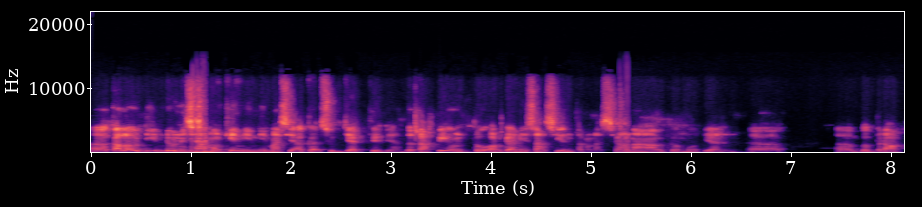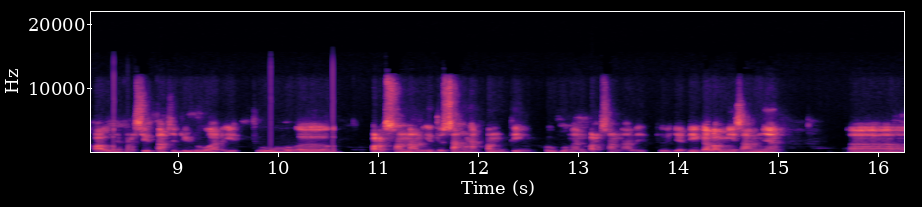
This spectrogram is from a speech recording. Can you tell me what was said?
uh, kalau di Indonesia mungkin ini masih agak subjektif ya. Tetapi untuk organisasi internasional kemudian uh, uh, beberapa universitas di luar itu uh, personal itu sangat penting hubungan personal itu. Jadi kalau misalnya uh,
